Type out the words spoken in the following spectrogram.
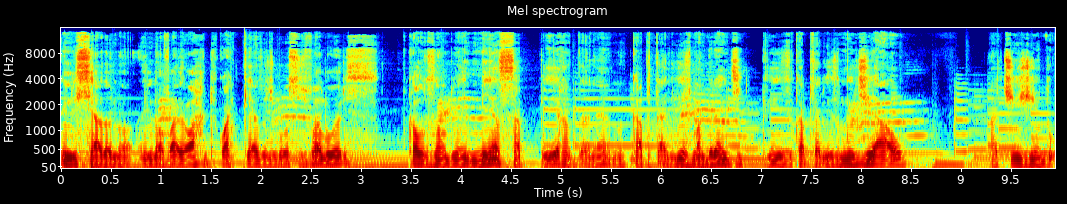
iniciada no, em Nova York, com a queda de bolsa de valores, causando uma imensa perda né, no capitalismo, uma grande crise do capitalismo mundial, atingindo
